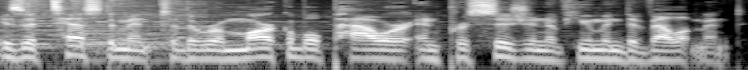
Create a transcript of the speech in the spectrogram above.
is a testament to the remarkable power and precision of human development.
